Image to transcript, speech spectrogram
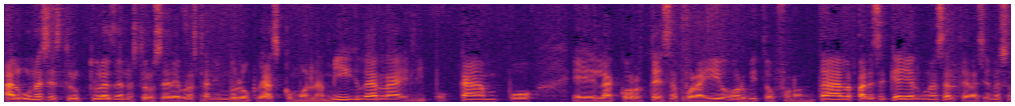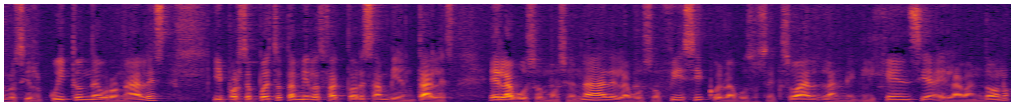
Algunas estructuras de nuestro cerebro están involucradas como la amígdala, el hipocampo, eh, la corteza por ahí frontal, parece que hay algunas alteraciones en los circuitos neuronales y por supuesto también los factores ambientales, el abuso emocional, el abuso físico, el abuso sexual, la negligencia, el abandono.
